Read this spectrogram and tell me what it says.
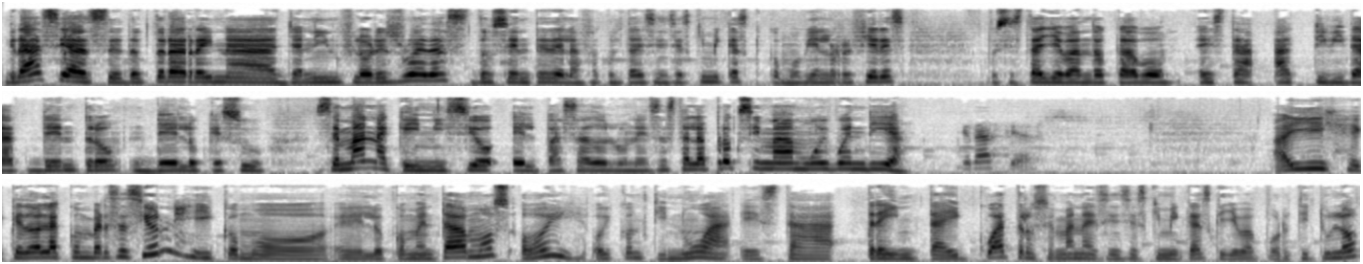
Gracias, eh, doctora Reina Janine Flores Ruedas, docente de la Facultad de Ciencias Químicas, que como bien lo refieres, pues está llevando a cabo esta actividad dentro de lo que es su semana que inició el pasado lunes. Hasta la próxima, muy buen día. Gracias. Ahí eh, quedó la conversación y como eh, lo comentábamos, hoy, hoy continúa esta 34 semana de ciencias químicas que lleva por título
